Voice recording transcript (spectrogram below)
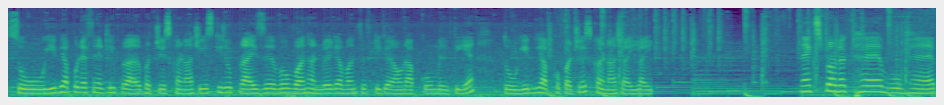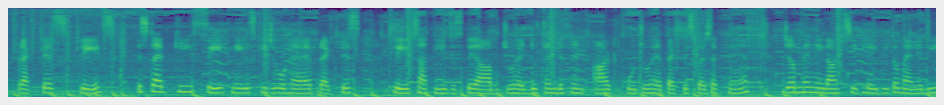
सो so, ये भी आपको डेफिनेटली परचेज़ करना चाहिए। इसकी जो प्राइस है वो 100 या 150 के अराउंड आपको मिलती है। तो ये भी आपको परचेज़ करना चाहिए। नेक्स्ट प्रोडक्ट है, वो है प्रैक्टिस प्लेट्स इस टाइप की फेक नेल्स की जो है प्रैक्टिस प्लेट्स आती है, जिस पे आप जो है डिफरेंट डिफरेंट आर्ट को जो है प्रैक्टिस कर सकते हैं. जब मैं नील आर्ट सीख रही थी तो मैंने भी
